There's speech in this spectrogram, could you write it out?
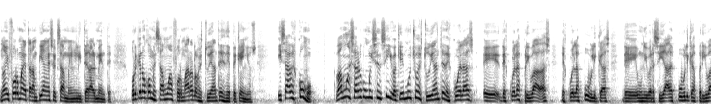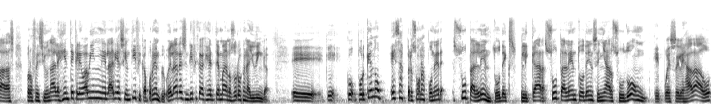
No hay forma de trampear en ese examen, literalmente. ¿Por qué no comenzamos a formar a los estudiantes desde pequeños? ¿Y sabes cómo? Vamos a hacer algo muy sencillo. Aquí hay muchos estudiantes de escuelas, eh, de escuelas privadas, de escuelas públicas, de universidades públicas, privadas, profesionales, gente que le va bien en el área científica. Por ejemplo, el área científica que es el tema de nosotros en Ayudinga. Eh, que, ¿Por qué no esas personas poner su talento de explicar, su talento de enseñar, su don que pues se les ha dado,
